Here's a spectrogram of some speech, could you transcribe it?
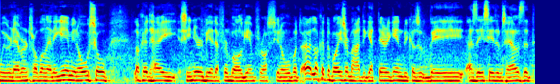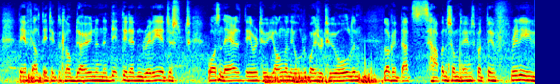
we were never in trouble in any game. You know, so look at how senior will be a different ball game for us. You know, but uh, look at the boys are mad to get there again because they, as they say themselves, that they felt they took the club down and they, they didn't really. It just wasn't there. That they were too young and the older boys were too old. And look at that's happened sometimes, but they've really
